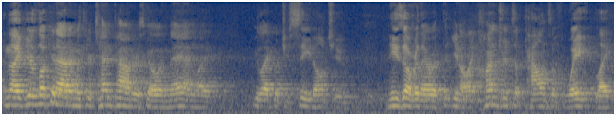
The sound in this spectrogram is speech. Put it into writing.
And like you're looking at him with your 10 pounders going, man, like you like what you see, don't you? And he's over there with, the, you know, like hundreds of pounds of weight, like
